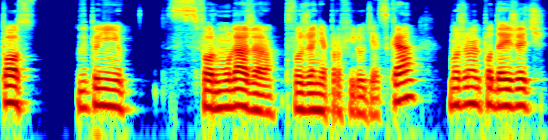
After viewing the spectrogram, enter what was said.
Po wypełnieniu z formularza tworzenia profilu dziecka możemy podejrzeć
